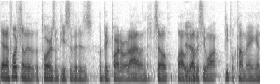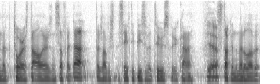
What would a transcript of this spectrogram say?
Yeah, and unfortunately, the tourism piece of it is a big part of Rhode Island. So while we obviously want people coming and the tourist dollars and stuff like that, there's obviously the safety piece of it too. So you're kind of yeah. stuck in the middle of it.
